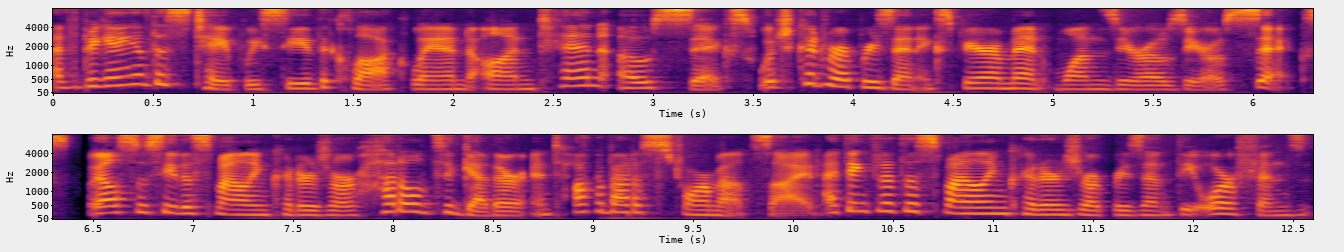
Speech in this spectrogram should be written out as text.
At the beginning of this tape, we see the clock land on 1006, which could represent experiment 1006. We also see the smiling critters are huddled together and talk about a storm outside. I think that the smiling critters represent the orphans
